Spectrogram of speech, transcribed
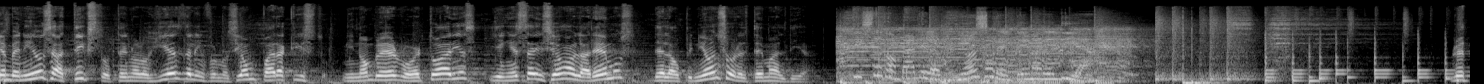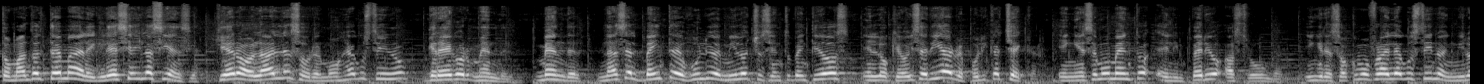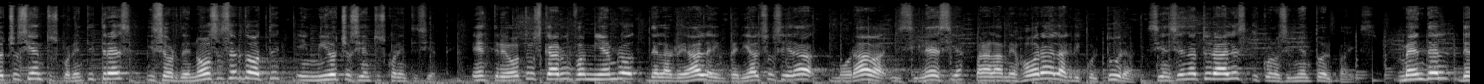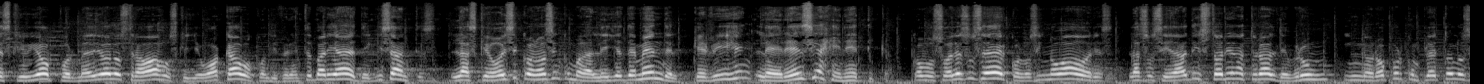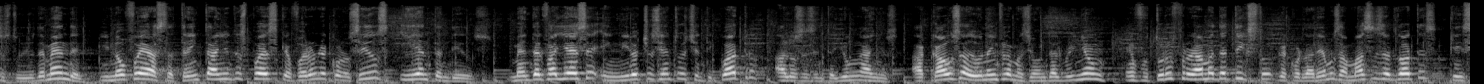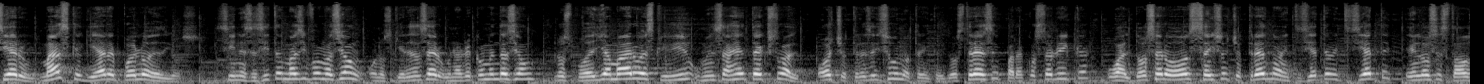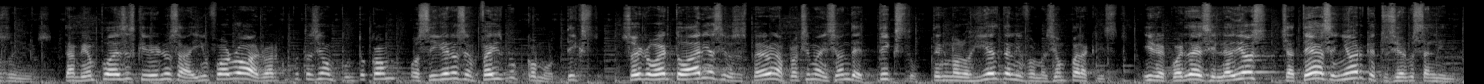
Bienvenidos a Tixto, Tecnologías de la Información para Cristo. Mi nombre es Roberto Arias y en esta edición hablaremos de la opinión sobre el tema del día. Tixto comparte la opinión sobre el tema del día. Retomando el tema de la iglesia y la ciencia, quiero hablarles sobre el monje agustino Gregor Mendel. Mendel nace el 20 de julio de 1822 en lo que hoy sería República Checa, en ese momento el Imperio Austrohúngaro. Ingresó como fraile agustino en 1843 y se ordenó sacerdote en 1847. Entre otros cargos fue miembro de la Real e Imperial Sociedad Morava y Silesia para la mejora de la agricultura, ciencias naturales y conocimiento del país. Mendel describió por medio de los trabajos que llevó a cabo con diferentes variedades de guisantes, las que hoy se conocen como las leyes de Mendel, que rigen la herencia genética. Como suele suceder con los innovadores, la Sociedad de Historia Natural de Brunn ignoró por completo los estudios de Mendel y no fue hasta 30 años después que fueron reconocidos y entendidos. Mendel fallece en 1884 a los 61 años a causa de una inflamación del riñón. En futuros programas de Tixto recordaremos a más sacerdotes que hicieron más que guiar al pueblo de Dios. Si necesitas más información o nos quieres hacer una recomendación, nos puedes llamar o escribir un mensaje de texto al 8361-3213 para Costa Rica o al 202-683-9727 en los Estados Unidos. También puedes escribirnos a info.computación.com o síguenos en Facebook como Tixto. Soy Roberto Arias y los espero en la próxima edición de Tixto, Tecnologías de la Información para Cristo. Y recuerda decirle adiós, chatea Señor que tu siervo está en línea.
